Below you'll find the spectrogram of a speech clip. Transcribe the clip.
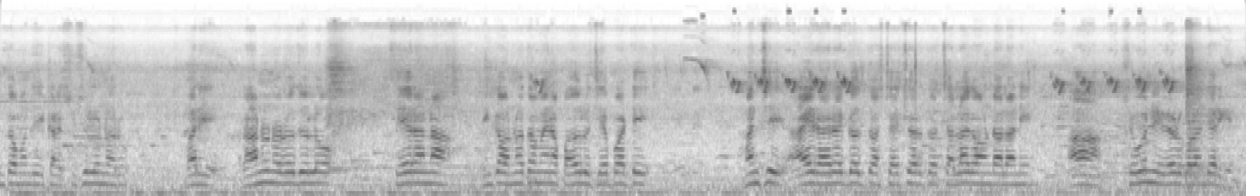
ఎంతోమంది ఇక్కడ శిష్యులు ఉన్నారు. మరి రానున్న రోజుల్లో శేరన్న ఇంకా ఉన్నతమైన పదవులు చేపట్టి మంచి ఆయుర ఆరోగ్యాలతో స్టేచర్తో చల్లగా ఉండాలని ఆ శివుని వేడుకోవడం జరిగింది.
